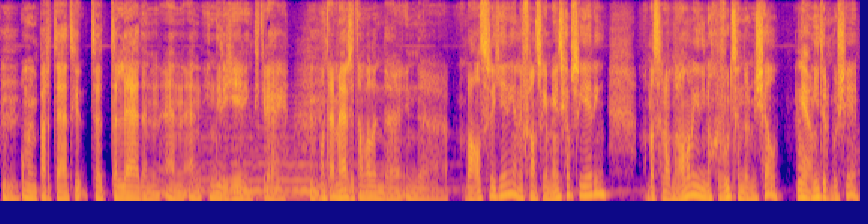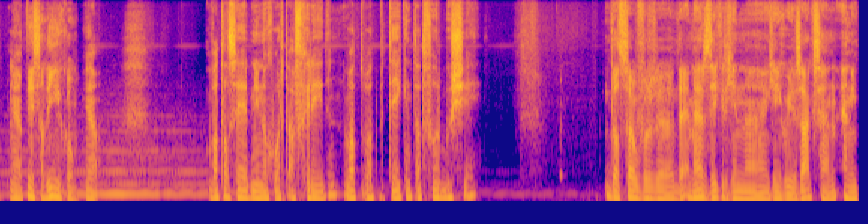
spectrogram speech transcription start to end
mm. om hun partij te, te leiden en, en in die regering te krijgen. Mm. Want MR zit dan wel in de, in de Waalse regering en de Franse gemeenschapsregering. Maar dat zijn onderhandelingen die nog gevoerd zijn door Michel. Ja. Niet door Boucher. Ja. Die is dan ingekomen. Ja. Wat als hij er nu nog wordt afgereden? Wat, wat betekent dat voor Boucher? Dat zou voor eh, de MR zeker geen, uh, geen goede zaak zijn. En ik,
